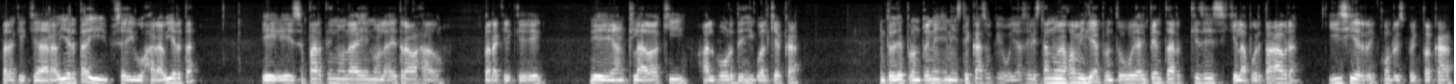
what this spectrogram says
para que quedara abierta y se dibujara abierta. Eh, esa parte no la, he, trabajado para que quede eh, anclado aquí al borde igual que acá. Entonces de pronto en, este caso que voy a hacer esta nueva familia, de pronto voy a intentar que, que la puerta abra y cierre con respecto acá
